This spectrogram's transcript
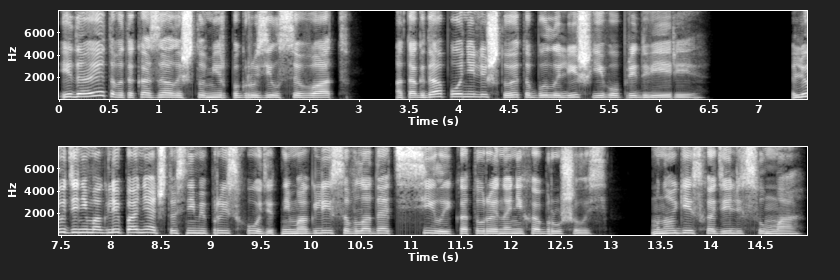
И до этого-то казалось, что мир погрузился в ад, а тогда поняли, что это было лишь его преддверие. Люди не могли понять, что с ними происходит, не могли совладать с силой, которая на них обрушилась. Многие сходили с ума,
